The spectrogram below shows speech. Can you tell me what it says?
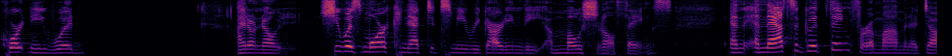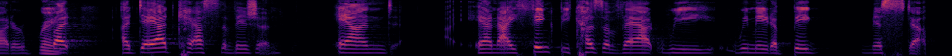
Courtney would I don't know, she was more connected to me regarding the emotional things. And and that's a good thing for a mom and a daughter. Right. But a dad casts the vision, and and I think because of that, we we made a big misstep.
